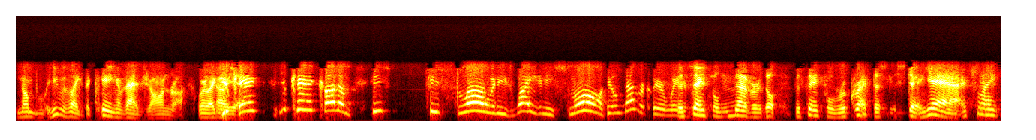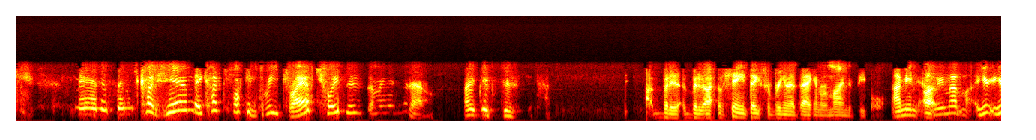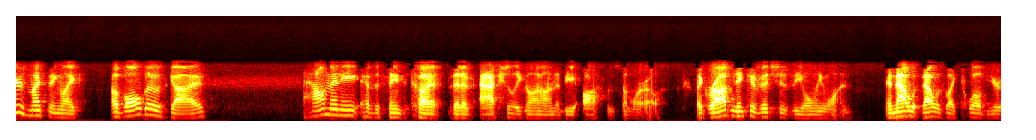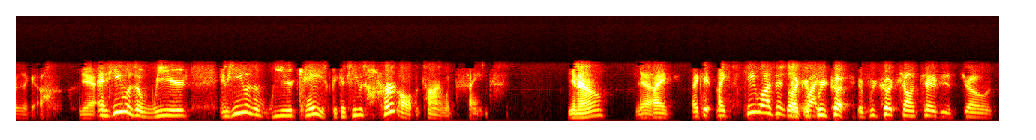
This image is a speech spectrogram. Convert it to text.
number. He was like the king of that genre. Where like Oh, you yeah. can't, you can't cut him. He's he's slow and he's white and he's small. He'll never clear waivers. The Saints will never. They'll, the Saints will regret this mistake. Yeah, it's like, man, the Saints cut him. They cut fucking three draft choices. I mean, you know, like it's just. uh, But it, but uh, Shane, thanks for bringing that back and reminding people. I mean, Uh, I mean, my, my, here, here's my thing. Like, of all those guys, how many have the Saints cut that have actually gone on to be awesome somewhere else? Like Rob Ninkovich is the only one, and that was that was like 12 years ago. Yeah, and he was a weird, and he was a weird case because he was hurt all the time with the Saints. You know, Yeah. like like it, like he wasn't like just if like we cut if we cut Tavius Jones,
